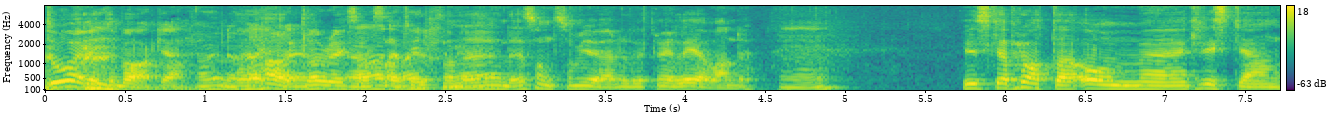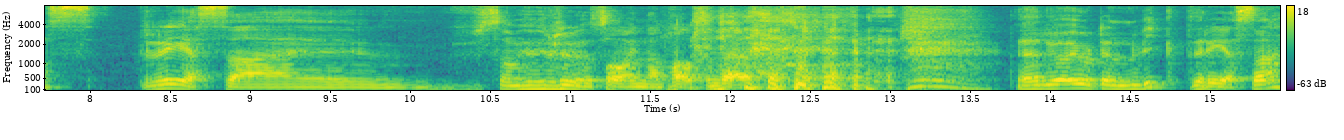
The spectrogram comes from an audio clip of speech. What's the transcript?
Då är vi tillbaka. Oj, nu harklar Ja, det samtidigt men det. det, är sånt som gör det lite mer levande. Mm. Vi ska prata om eh, Christians resa eh, som hur du sa innan pausen där. Eh, du har gjort en viktresa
